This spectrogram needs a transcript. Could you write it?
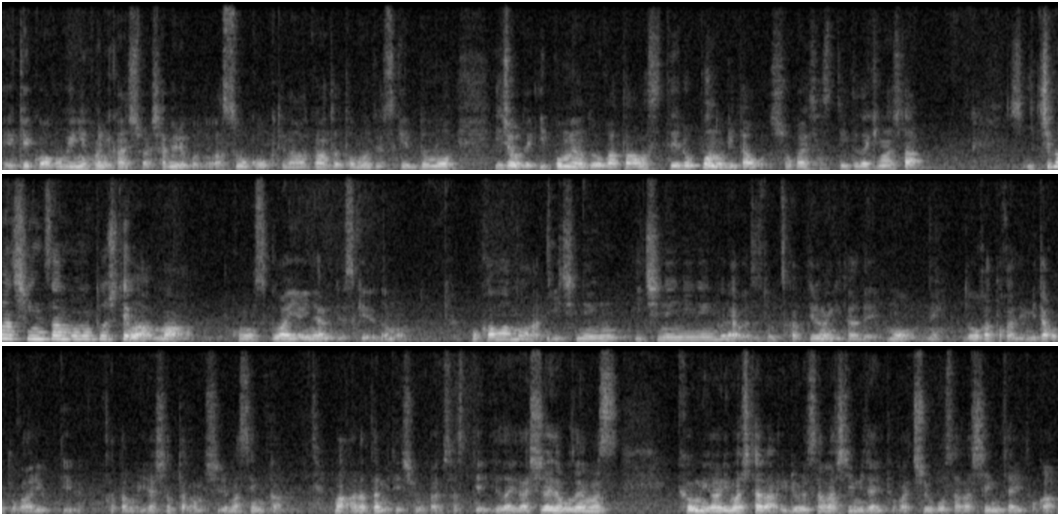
え結構、アコギ2本に関しては喋ることがすごく多くて長くなったと思うんですけれども、以上で1本目の動画と合わせて6本のギターを紹介させていただきました。一番新参者としては、まあ、このスクワイヤーになるんですけれども、他はまあ1年、1年、2年ぐらいはずっと使っているようなギターで、もう、ね、動画とかで見たことがあるよという方もいらっしゃったかもしれませんが、まあ、改めて紹介をさせていただいた次第でございます。興味がありましたら、いろいろ探してみたりとか、中古を探してみたりとか、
